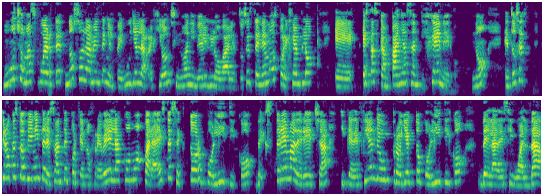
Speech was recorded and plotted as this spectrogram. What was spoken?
mucho más fuerte, no solamente en el Perú y en la región, sino a nivel global. Entonces tenemos, por ejemplo, eh, estas campañas antigénero, ¿no? Entonces, creo que esto es bien interesante porque nos revela cómo para este sector político de extrema derecha y que defiende un proyecto político de la desigualdad,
